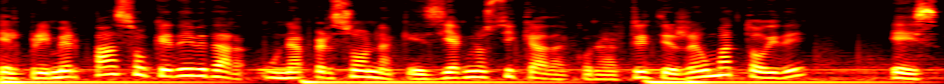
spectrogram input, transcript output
El primer paso que debe dar una persona que es diagnosticada con artritis reumatoide es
